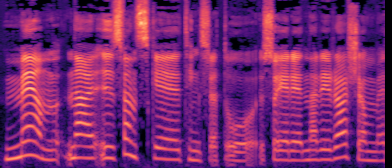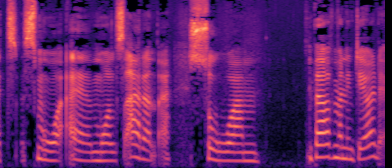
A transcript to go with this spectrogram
Men när, i svensk eh, tingsrätt då, så är det när det rör sig om ett småmålsärende eh, så mm, behöver man inte göra det.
